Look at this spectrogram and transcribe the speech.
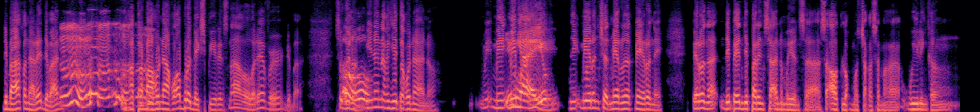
di ba, kunwari, di ba? Mm, mm, mm, mm, Nakatrabaho na ako abroad, may experience na ako, whatever, di ba? So, ganun. Oo. Yun ang nakikita ko na, ano, may, may, may money yung- eh. May, meron siya, meron at meron eh. Pero na, depende pa rin sa ano mo yun, sa, sa outlook mo, tsaka sa mga willing kang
